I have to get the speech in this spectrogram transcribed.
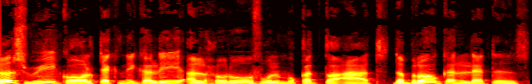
This we call technically al-huruf al-muqatta'at, the broken letters.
